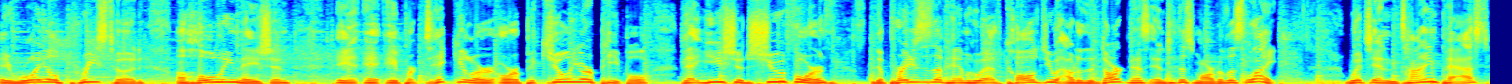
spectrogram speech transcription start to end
A royal priesthood, a holy nation, a, a, particular or a peculiar people, that ye should shew forth the praises of him who hath called you out of the darkness into this marvelous light, which in time past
